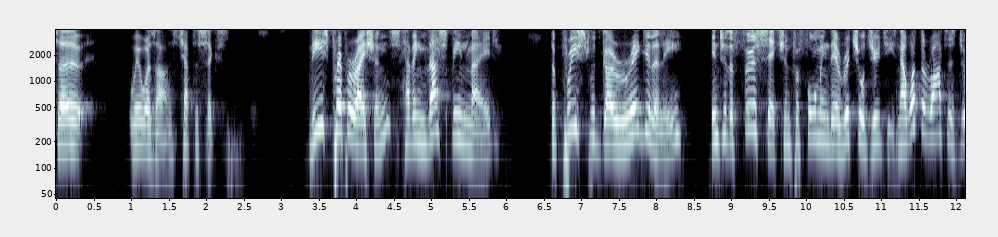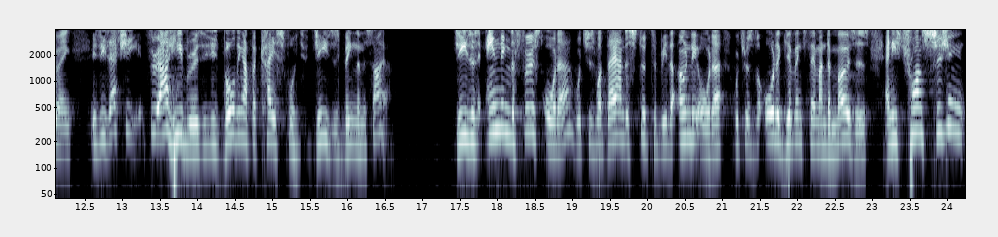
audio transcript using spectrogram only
So, where was I? It's chapter 6. These preparations, having thus been made, the priest would go regularly into the first section performing their ritual duties. Now what the writer is doing is he's actually, throughout Hebrews, is he's building up a case for Jesus being the Messiah. Jesus ending the first order, which is what they understood to be the only order, which was the order given to them under Moses, and he's transitioning,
